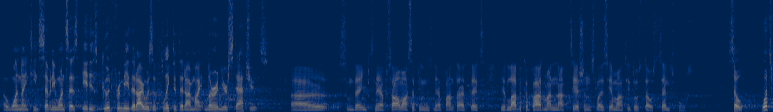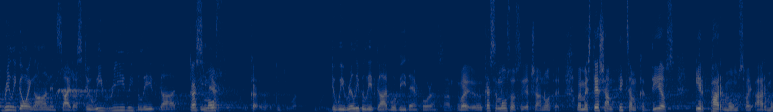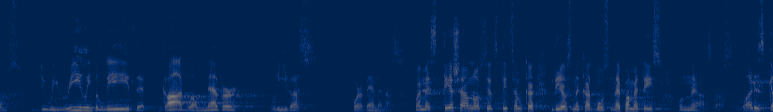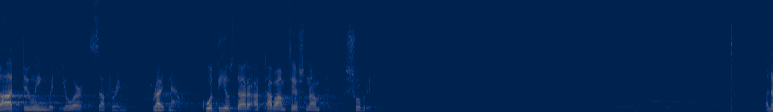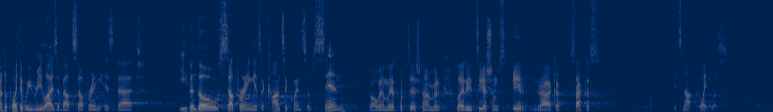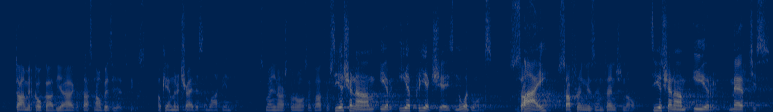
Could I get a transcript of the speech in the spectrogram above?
uh, 119.71 says, It is good for me that I was afflicted that I might learn your statutes. Uh, 119. psalmā, 70. pantā ir teikts, ir labi, ka pār mani nāk ciešanas, lai es iemācītos tavus ceļus, kungs. So, what's really going on inside us? Do we really believe God Kas mūs, Do we really believe God will be there for us? Vai, uh, kas mūsos iekšā notiek? Vai mēs tiešām ticam, ka Dievs ir par mums vai ar mums? Do we really believe that God will never leave us or abandon us? Vai mēs tiešām no sirds ticam, ka Dievs nekad mūs nepametīs un neatstās? What is God doing with your suffering right now? Ko Dievs dara ar tavām ciešanām šobrīd? Another point that we realize about suffering is that even though suffering is a consequence of sin, Vēl viena lieta par ciešanām ir, lai arī ciešanas ir grēka sekas, it's not pointless. tām ir kaut kāda jēga. Tās nav bezjēdzīgas. Okay, I'm going to try this in Latvian. Es mēģināšu to nolasīt latviešu. Ciešanām ir iepriekšējs nodoms. Suf- Vai Suffering is intentional. ciešanām ir mērķis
